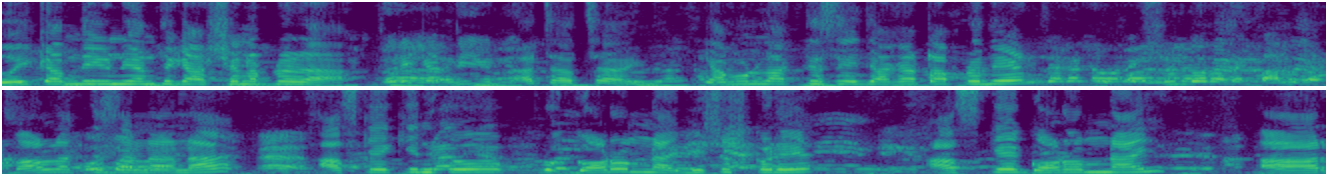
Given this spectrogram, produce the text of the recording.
দইকান্দি ইউনিয়ন থেকে আসছেন আপনারা? আচ্ছা আচ্ছা। কেমন লাগতেছে এই জায়গাটা আপনাদের? ভালো লাগতেছে না না? আজকে কিন্তু গরম নাই বিশেষ করে আজকে গরম নাই। আর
